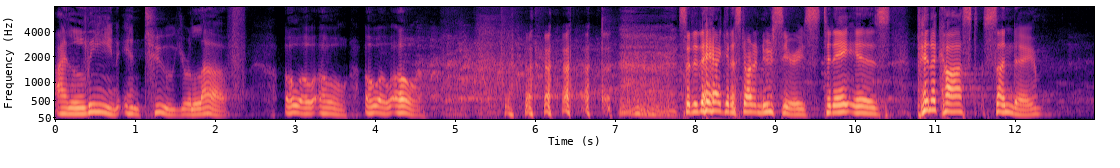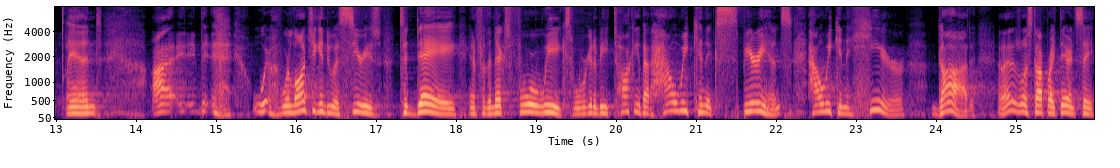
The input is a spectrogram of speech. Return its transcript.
I lean into your love. Oh, oh, oh, oh, oh, oh. so today I get to start a new series. Today is Pentecost Sunday. And I, we're launching into a series today and for the next four weeks where we're going to be talking about how we can experience, how we can hear God. And I just want to stop right there and say,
